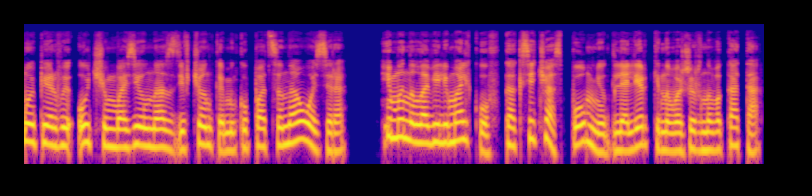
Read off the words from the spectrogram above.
мой первый отчим возил нас с девчонками купаться на озеро, и мы наловили мальков, как сейчас помню, для Леркиного жирного кота.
